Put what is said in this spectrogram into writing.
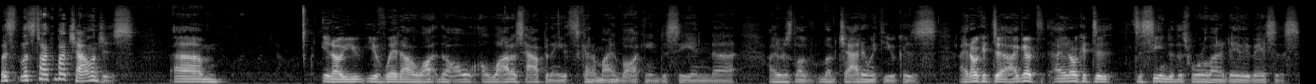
let's let's talk about challenges. Um, you know, you, you've laid out a lot. A lot is happening. It's kind of mind boggling to see, and uh, I always love love chatting with you because I don't get to I go I don't get to, to see into this world on a daily basis.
